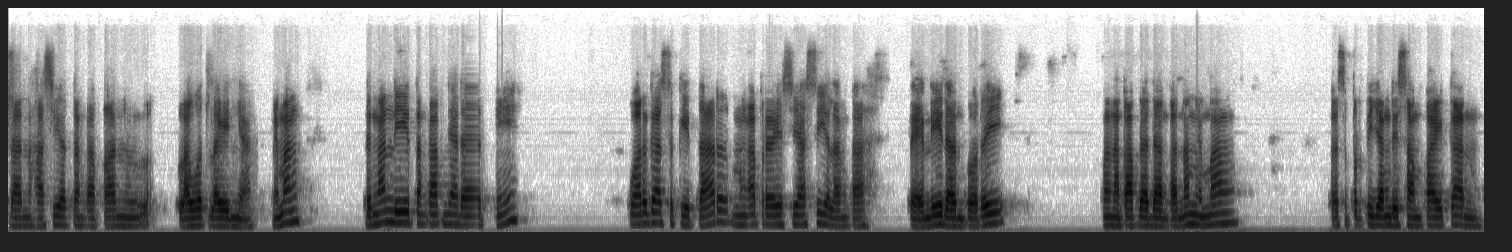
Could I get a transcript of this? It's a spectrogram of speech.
dan hasil tangkapan laut lainnya. Memang dengan ditangkapnya Dani, warga sekitar mengapresiasi langkah TNI dan Polri menangkap Dadang karena memang eh, seperti yang disampaikan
